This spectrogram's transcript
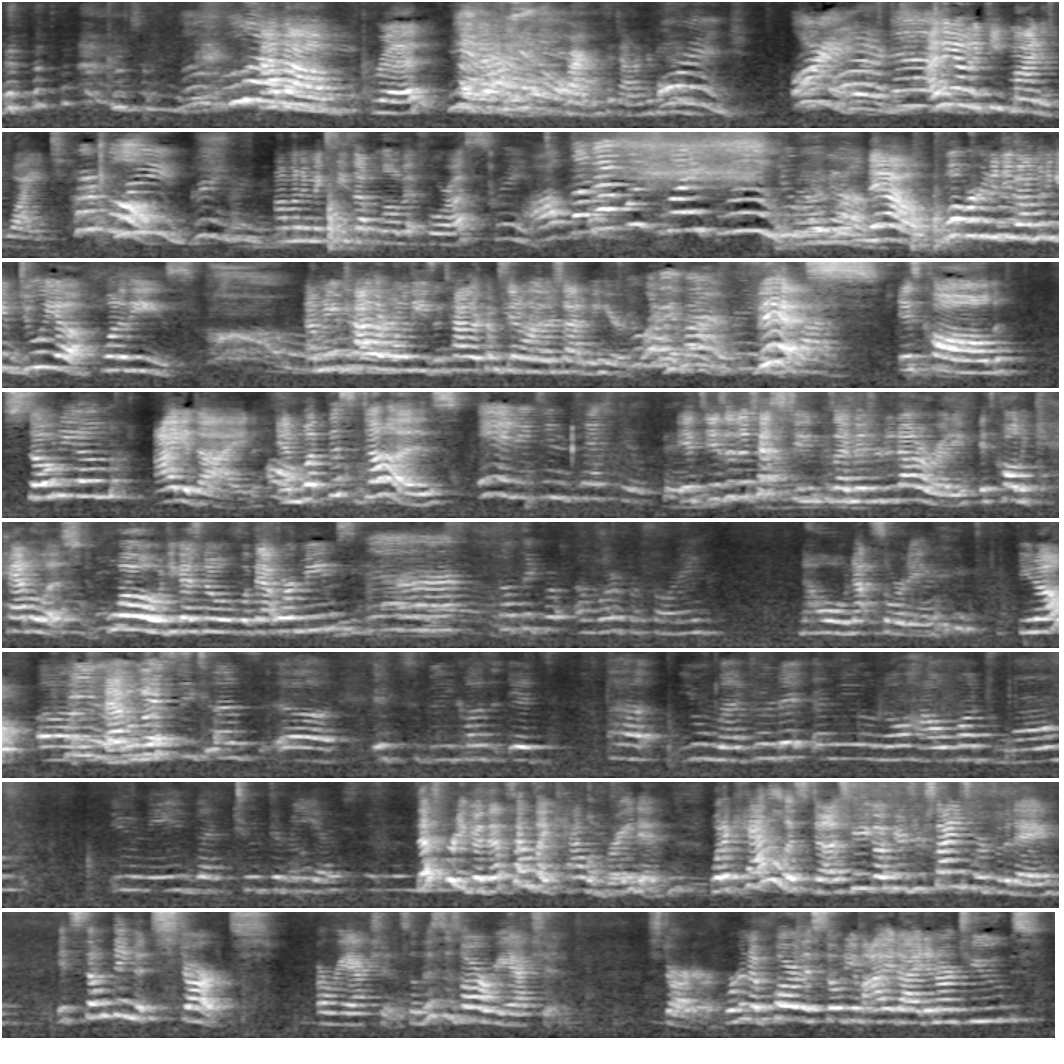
How about red? Yeah. Martin, sit down on your behind. Orange. Orange. I think I'm going to keep mine as white. Purple. Green. I'm going to mix these up a little bit for us. Green. That was light blue. William. Now, what we're going to do, I'm going to give Julia one of these. I'm going to give Tyler one of these, and Tyler, come stand on the other side of me here. What is that? This is called sodium iodide. And what this does, And it's in test tube. it isn't a test tube because I measured it out already. It's called a catalyst. Whoa, do you guys know what that word means? Uh, something for a word for sorting. No, not sorting. Do you know? Uh, Catalyst? Yes, because uh, it's because it's uh, you measured it and you know how much long you need the tube to be. That's pretty good. That sounds like calibrated. What a catalyst does, here you go, here's your science word for the day. It's something that starts a reaction. So this is our reaction starter. We're going to pour this sodium iodide in our tubes,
